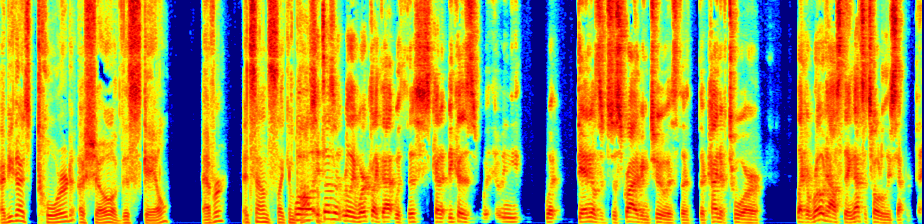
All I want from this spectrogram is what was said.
Have you guys toured a show of this scale ever? It sounds like impossible. Well, it doesn't really work like that with this kind of because I mean, what Daniel's describing too is the the kind of tour, like a roadhouse thing. That's a totally separate thing.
